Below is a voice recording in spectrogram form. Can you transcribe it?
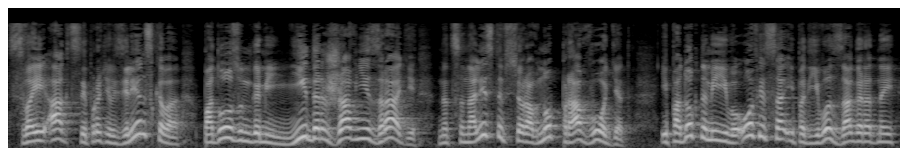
свои акции против Зеленского под лозунгами «Ни держав, ни зради» националисты все равно проводят. И под окнами его офиса, и под его загородной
